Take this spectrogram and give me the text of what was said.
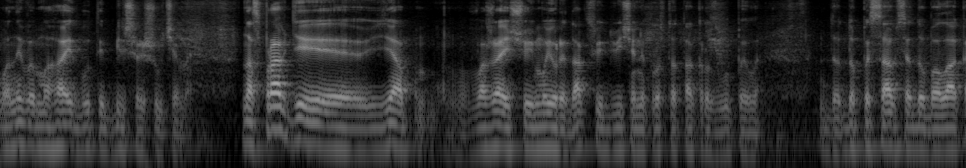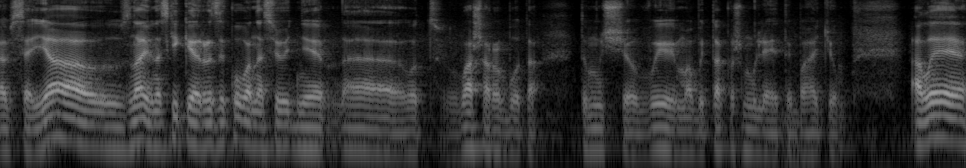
вони вимагають бути більш рішучими. Насправді, я вважаю, що і мою редакцію двічі не просто так розлупили. Дописався, добалакався. Я знаю, наскільки ризикована сьогодні е, от, ваша робота, тому що ви, мабуть, також муляєте багатьом. Але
